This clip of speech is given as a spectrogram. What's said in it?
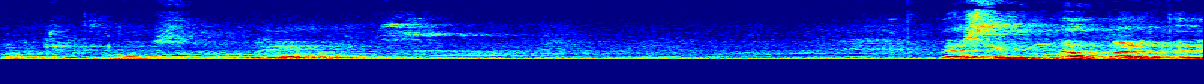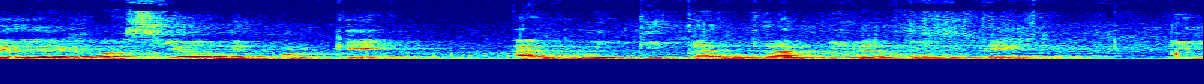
por qué tenemos problemas. La segunda parte de la ecuación de por qué admití tan rápidamente que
